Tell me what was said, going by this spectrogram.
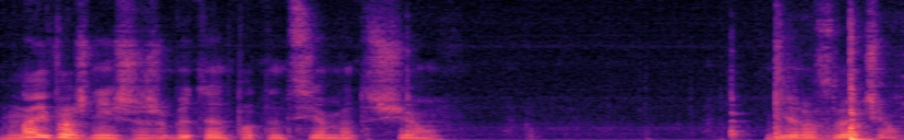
Najważniejsze, żeby ten potencjometr się nie rozleciał.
